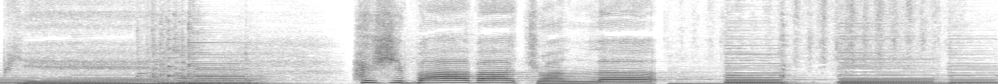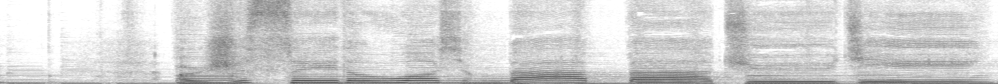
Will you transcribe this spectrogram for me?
片，还是爸爸赚了。二十岁的我向爸爸取经，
